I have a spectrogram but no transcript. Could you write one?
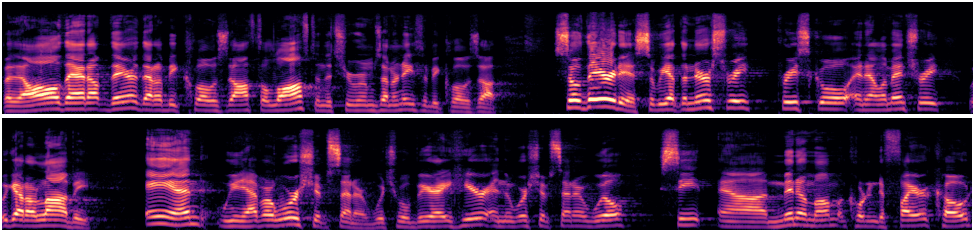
But all that up there, that'll be closed off. The loft and the two rooms underneath will be closed off. So there it is. So we got the nursery, preschool, and elementary. We got our lobby. And we have our worship center, which will be right here, and the worship center will seat uh, minimum, according to fire code,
